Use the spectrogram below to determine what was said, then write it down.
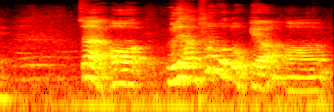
네. 자, 어 문제 잠깐 풀어보고 또 올게요. 어.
